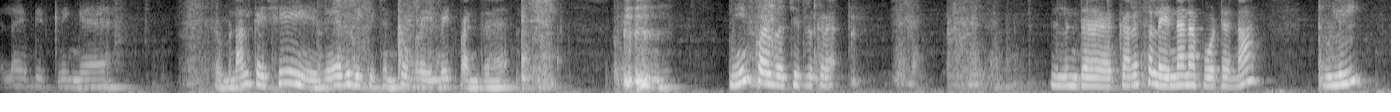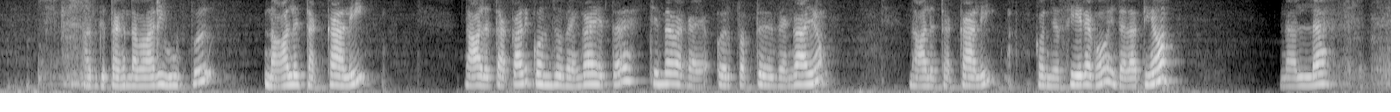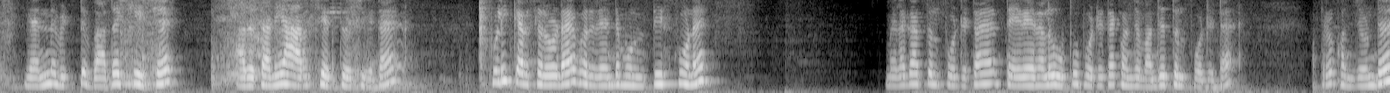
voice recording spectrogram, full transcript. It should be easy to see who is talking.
Speaker 1: எல்லாம் எப்படி இருக்கிறீங்க? ரொம்ப நாள் கழிச்சு ரேவதி கிச்சனுக்கு உங்களை இன்வைட் பண்ணுறேன் மீன் குழம்பு வச்சிட்ருக்குறேன் இதில் இந்த கரைசலை என்னென்ன போட்டேன்னா புளி அதுக்கு தகுந்த மாதிரி உப்பு நாலு தக்காளி நாலு தக்காளி கொஞ்சம் வெங்காயத்தை சின்ன வெங்காயம் ஒரு பத்து வெங்காயம் நாலு தக்காளி கொஞ்சம் சீரகம் இது எல்லாத்தையும் நல்லா எண்ணெய் விட்டு வதக்கிட்டு அதை தனியாக அரைச்சி எடுத்து வச்சுக்கிட்டேன். புளிக்கரைசலோட ஒரு ரெண்டு மூணு டீஸ்பூனு மிளகாத்தூள் போட்டுட்டேன். தேவையான அளவு உப்பு போட்டுட்டேன். கொஞ்சம் மஞ்சத்தூள் போட்டுட்டேன். அப்புறம் கொஞ்சோண்டு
